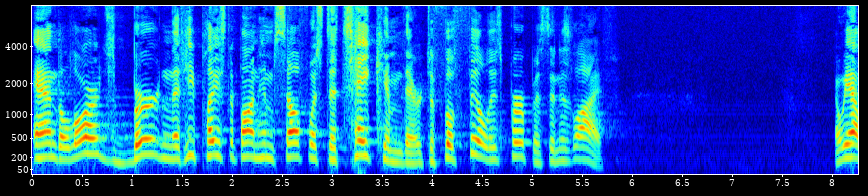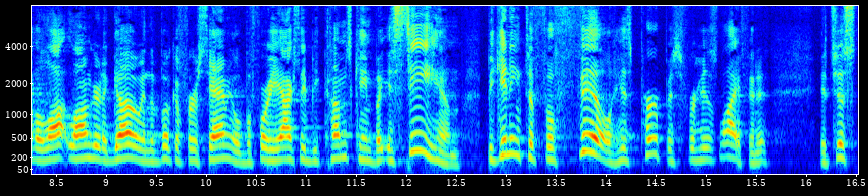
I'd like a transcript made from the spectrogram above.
and the Lord's burden that he placed upon himself was to take him there, to fulfill his purpose in his life. And we have a lot longer to go in the book of 1 Samuel before he actually becomes king, but you see him beginning to fulfill his purpose for his life. And it, it just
